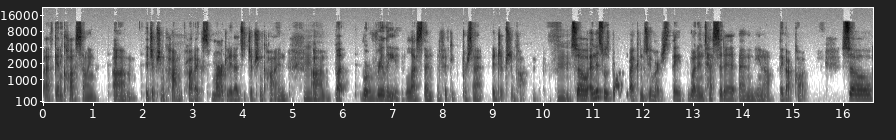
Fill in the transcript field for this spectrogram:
Bath getting caught selling um, Egyptian cotton products marketed as Egyptian cotton, mm, um, but were really less than 50% Egyptian cotton. mm, So, and this was brought in by consumers. They went and tested it and, you know, they got caught. So,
